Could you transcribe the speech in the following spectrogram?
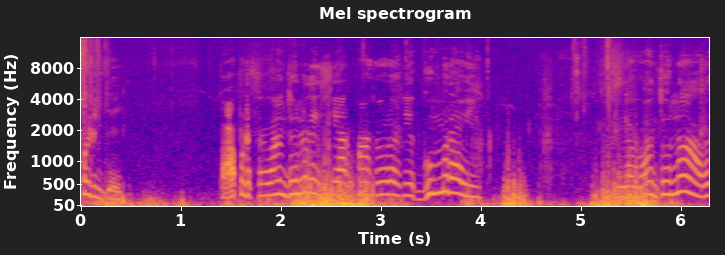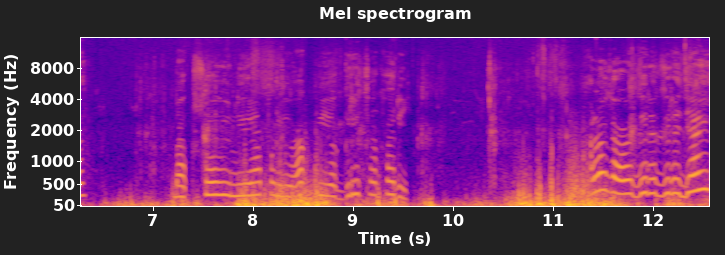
પડી જાય. તો આપણે તો વાંધો નથી, ચાર પાંચ વર્ષથી ગુમરાવી. એટલે વાંધો ના આવે. બાકી સોવીની રાપડી આખી અઘરી તો ખરી હાલો તો હવે ધીરે ધીરે જાય.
